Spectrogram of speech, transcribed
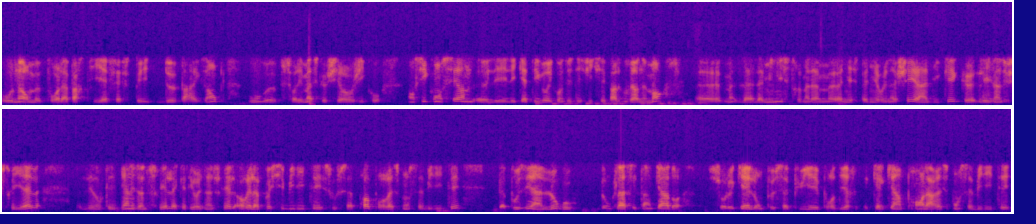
aux normes pour la partie FFP2 par exemple, ou sur les masques chirurgicaux. En ce qui concerne les, catégories qui ont été fixées par le gouvernement, la, la, ministre, Madame Agnès Pannier-Runacher, a indiqué que les industriels donc bien les industriels, la catégorie des industriels, aurait la possibilité, sous sa propre responsabilité, d'apposer un logo. Donc là, c'est un cadre sur lequel on peut s'appuyer pour dire quelqu'un prend la responsabilité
